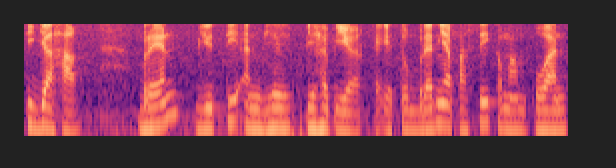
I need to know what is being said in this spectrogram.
tiga hal. Brand, beauty, and behavior. Kayak itu brandnya pasti kemampuan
